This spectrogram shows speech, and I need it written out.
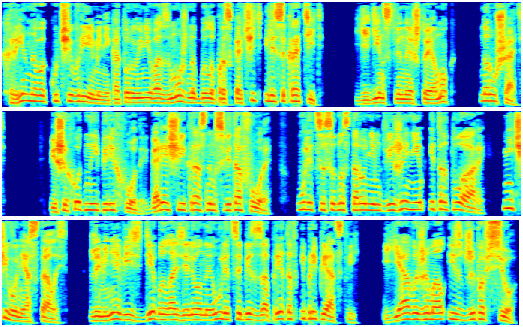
Хреново куча времени, которую невозможно было проскочить или сократить. Единственное, что я мог — нарушать. Пешеходные переходы, горящие красным светофоры, улицы с односторонним движением и тротуары. Ничего не осталось. Для меня везде была зеленая улица без запретов и препятствий. Я выжимал из джипа все.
